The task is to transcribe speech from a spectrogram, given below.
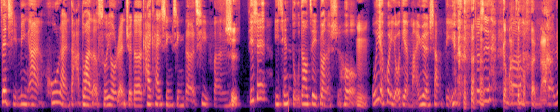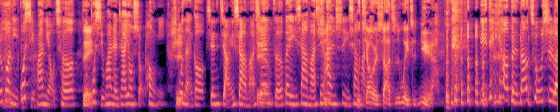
这起命案忽然打断了所有人觉得开开心心的气氛。是，其实以前读到这一段的时候，嗯，我也会有点埋怨上帝，就是干嘛这么狠啊？呃，如果你不喜欢牛车，对，你不喜欢人家用手碰你，是不能够先讲一下吗？先责备一下吗？先暗示一下吗？不教而杀之谓之虐啊！一定要等到出事了，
